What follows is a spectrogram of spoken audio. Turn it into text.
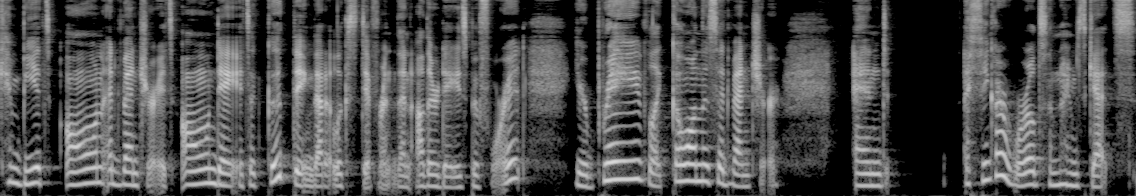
can be its own adventure, its own day. It's a good thing that it looks different than other days before it. You're brave, like go on this adventure. And I think our world sometimes gets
